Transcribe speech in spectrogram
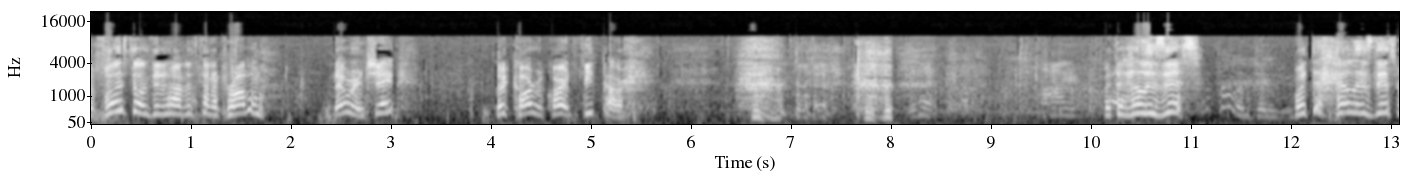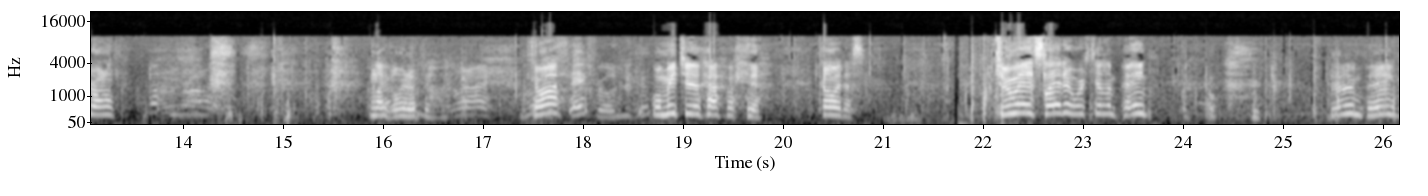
The Flintstones didn't have this kind of problem. They were in shape. Their car required feet power. what the hell is this? What the hell is this, Ronald? I'm not going up that way. Come on, we'll meet you halfway now. Come with us. Two minutes later, we're still in pain. still in pain.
